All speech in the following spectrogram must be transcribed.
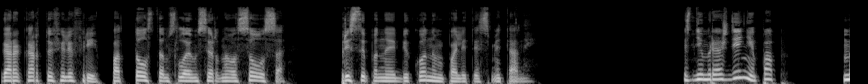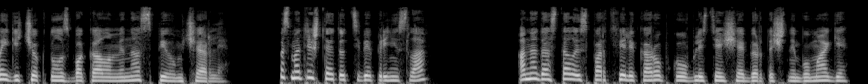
гора картофеля фри под толстым слоем сырного соуса, присыпанная беконом и политой сметаной. «С днем рождения, пап!» Мэгги чокнулась бокалом вина с пивом Чарли. «Посмотри, что я тут тебе принесла». Она достала из портфеля коробку в блестящей оберточной бумаге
